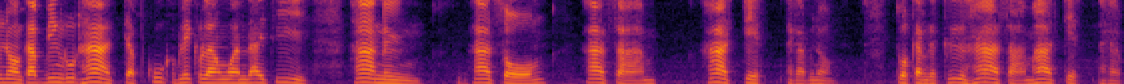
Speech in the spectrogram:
พี่น้องครับวิ่งรูด 5 จับคู่กับเลขกำลังวันได้ที่ 51 52 53 57 นะครับพี่น้อง ตัวกันก็คือ 5357 นะครับ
